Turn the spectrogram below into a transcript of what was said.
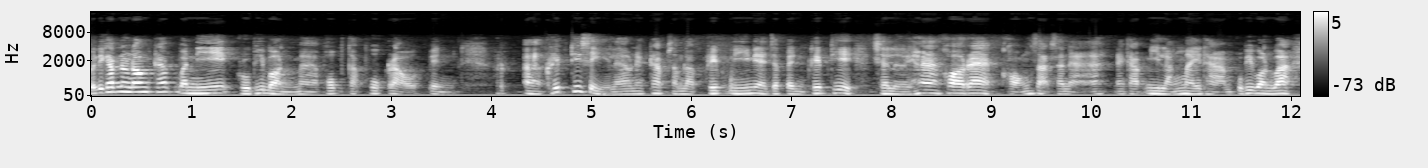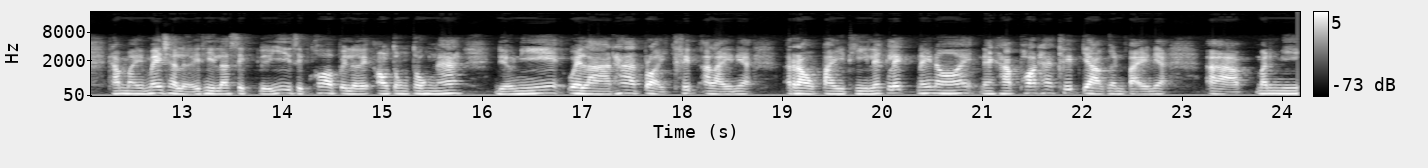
สวัสดีครับน้องๆครับ วันนี้ครูพี่บอลมาพบกับพวกเราเป็นคลิปทีสี่ 4 แล้วนะครับสำหรับคลิปนี้เนี่ยจะเป็นคลิปที่เฉลย 5 ข้อแรกของศาสนานะครับมีหลังไมค์ถามครูพี่บอลว่าทำไมไม่เฉลยทีละ 10 หรือ 20 ข้อไปเลยเอาตรงๆนะ เดี๋ยวนี้เวลาถ้าปล่อยคลิปอะไรเนี่ยเราไปทีเล็กๆ น้อยๆนะครับเพราะถ้าคลิปยาวเกินไปเนี่ยมันมี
